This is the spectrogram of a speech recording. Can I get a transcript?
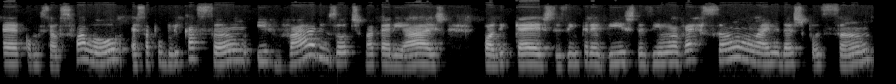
é, como o Celso falou, essa publicação e vários outros materiais, podcasts, entrevistas e uma versão online da exposição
